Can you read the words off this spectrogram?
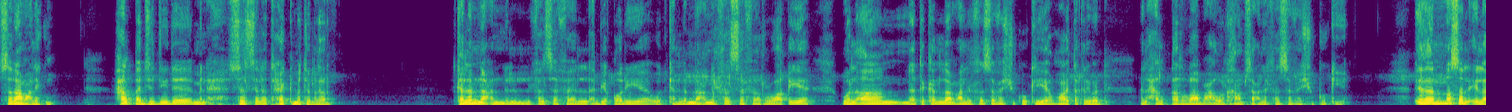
السلام عليكم. حلقة جديدة من سلسلة حكمة الغرب. تكلمنا عن الفلسفة الأبيقورية وتكلمنا عن الفلسفة الرواقية والآن نتكلم عن الفلسفة الشكوكية وهاي تقريبا الحلقة الرابعة أو الخامسة عن الفلسفة الشكوكية. إذا نصل إلى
